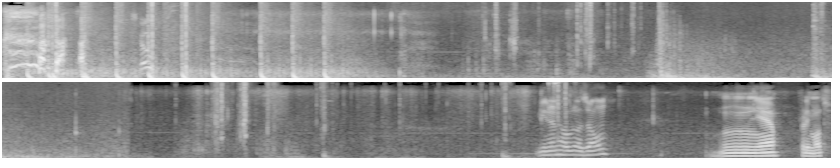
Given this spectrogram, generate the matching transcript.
Let's go. Eunan holding his own. Mm, yeah, pretty much.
